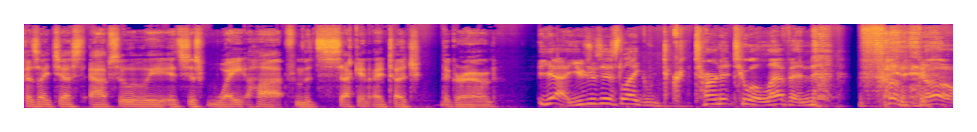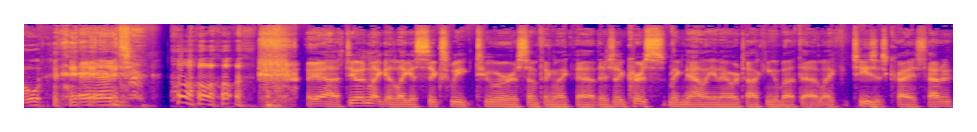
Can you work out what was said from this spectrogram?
because I just absolutely, it's just white hot from the second I touch the ground. Yeah, you just like turn it to 11 from go and yeah, doing like a like a six week tour or something like that. There's a Chris McNally and I were talking about that. Like Jesus Christ, how do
